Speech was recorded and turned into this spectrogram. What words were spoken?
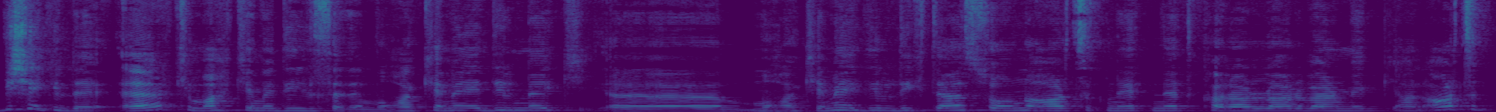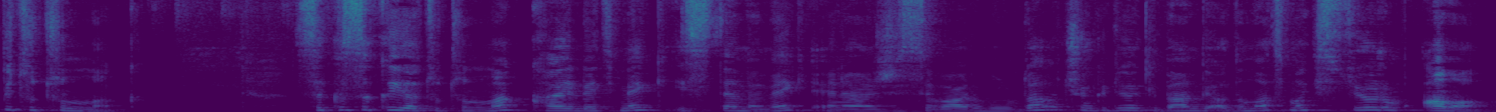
bir şekilde eğer ki mahkeme değilse de muhakeme edilmek, e, muhakeme edildikten sonra artık net net kararlar vermek yani artık bir tutunmak. Sıkı sıkıya tutunmak, kaybetmek istememek enerjisi var burada. Çünkü diyor ki ben bir adım atmak istiyorum ama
